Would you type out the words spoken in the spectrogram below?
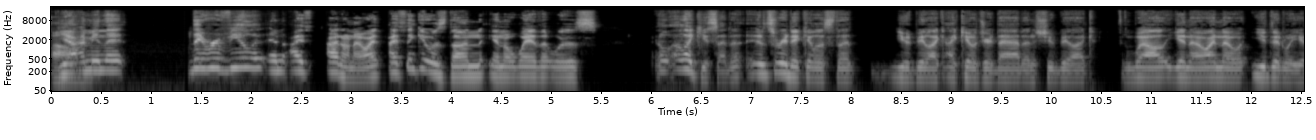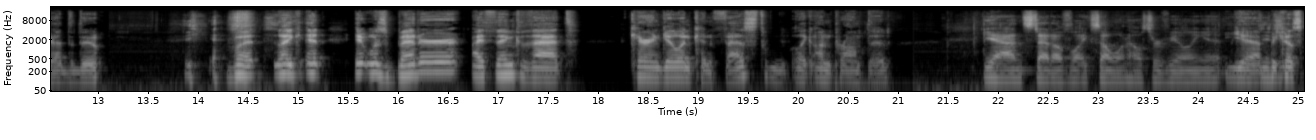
Um, yeah, I mean they they reveal it and I I don't know. I I think it was done in a way that was like you said, it's ridiculous that you'd be like I killed your dad and she'd be like, "Well, you know, I know you did what you had to do." But like it it was better I think that Karen Gillan confessed like unprompted. yeah, instead of like someone else revealing it. Yeah, Did you- because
